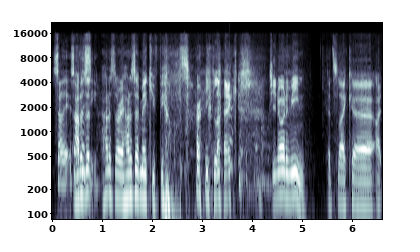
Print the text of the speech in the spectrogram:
so it's how does obviously it? How does sorry? How does that make you feel? sorry, like, do you know what I mean? It's like uh, I,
